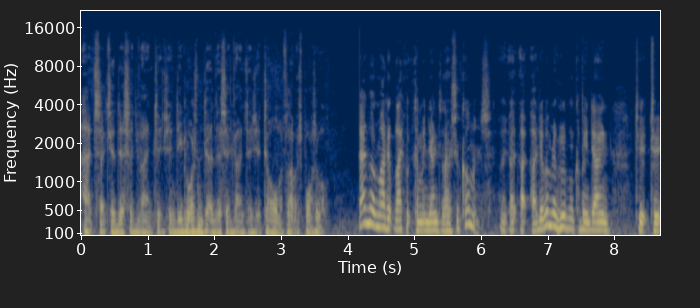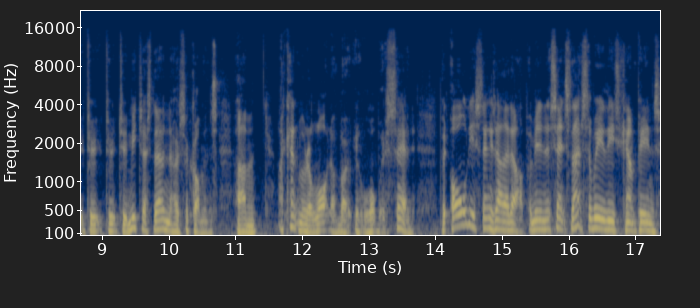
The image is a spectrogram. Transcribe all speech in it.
at such a disadvantage, indeed wasn't at a disadvantage at all if that was possible. I remember Margaret Blackwood coming down to the House of Commons. I, I, I remember a group of them coming down to, to, to, to, to meet us there in the House of Commons. Um, I can't remember a lot about you know, what was said, but all these things added up. I mean, in a sense, that's the way these campaigns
